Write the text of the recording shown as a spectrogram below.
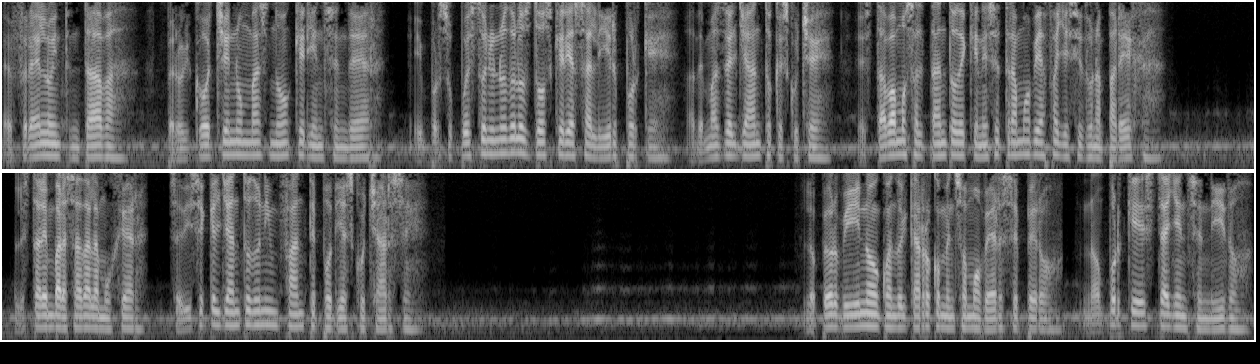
Efren lo intentaba, pero el coche nomás no quería encender, y por supuesto ni uno de los dos quería salir porque, además del llanto que escuché, estábamos al tanto de que en ese tramo había fallecido una pareja. Al estar embarazada la mujer, se dice que el llanto de un infante podía escucharse. Lo peor vino cuando el carro comenzó a moverse, pero no porque éste haya encendido,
